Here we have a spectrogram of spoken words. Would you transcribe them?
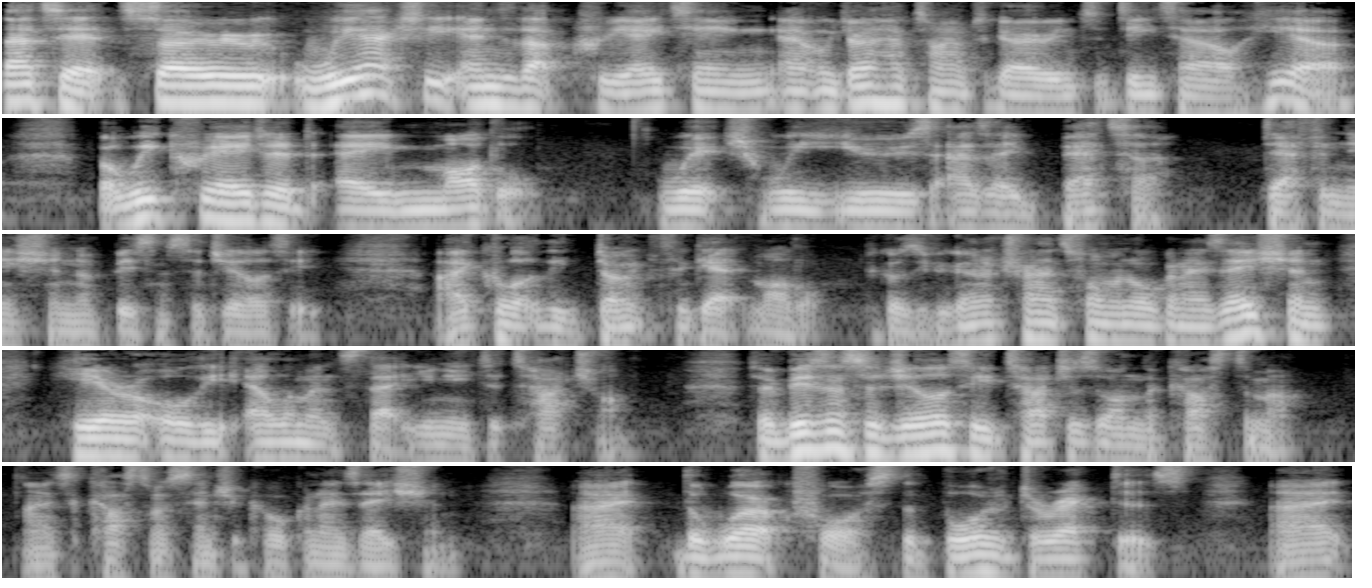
That's it. So we actually ended up creating, and we don't have time to go into detail here, but we created a model which we use as a better definition of business agility. I call it the don't forget model because if you're going to transform an organization, here are all the elements that you need to touch on. So business agility touches on the customer. It's a customer-centric organization. The workforce, the board of directors, the,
